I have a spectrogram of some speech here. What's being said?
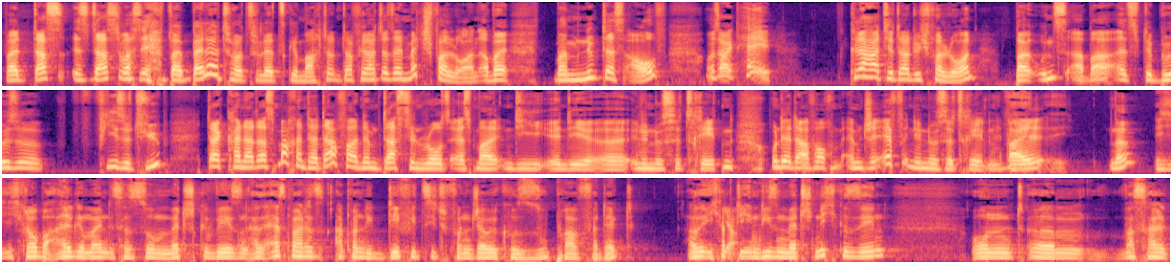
Weil das ist das, was er bei Bellator zuletzt gemacht hat und dafür hat er sein Match verloren. Aber man nimmt das auf und sagt, hey, klar hat er dadurch verloren, bei uns aber als der böse fiese Typ, da kann er das machen. Da darf er dem Dustin Rose erstmal in die in die äh, in die Nüsse treten und er darf auch im MJF in die Nüsse treten, weil ne? Ich, ich glaube allgemein ist das so ein Match gewesen. Also erstmal hat, hat man die Defizite von Jericho super verdeckt. Also ich habe ja. die in diesem Match nicht gesehen und ähm, was halt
